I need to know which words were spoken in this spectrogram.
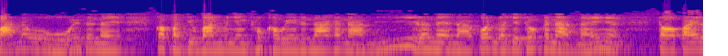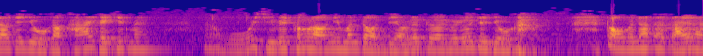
ฝันนะโอ้โหแต่ในก็ปัจจุบันมันยังทุกขเวทนาขนาดนี้ แล้วในอนาคตเราจะทุกข์ขนาดไหนเนี่ย ต่อไปเราจะอยู่กับใครเคยคิดไหมโอ้โหชีวิตของเรานี่มันโดดเดี่ยวเหลือเกินไม่รู้จะอยู่กับตองมนัดอาศัยอะไร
